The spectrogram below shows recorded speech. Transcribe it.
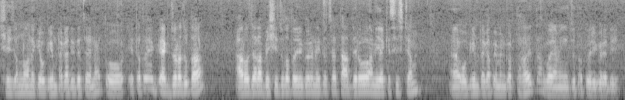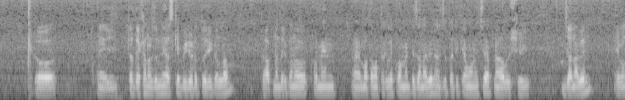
সেই জন্য অনেকে অগ্রিম টাকা দিতে চায় না। তো এটা তো এক- জোড়া জুতা। আরও যারা বেশি জুতা তৈরি করে নিতে চায়, তাদেরও আমি একই সিস্টেম অগ্রিম টাকা পেমেন্ট করতে হয়, তারপরে আমি জুতা তৈরি করে দিই। তো এইটা দেখানোর জন্য আজকে ভিডিওটা তৈরি করলাম। তো আপনাদের কোনো কমেন্ট মতামত থাকলে কমেন্টে জানাবেন, আর জুতাটি কেমন হয়েছে আপনারা অবশ্যই জানাবেন এবং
